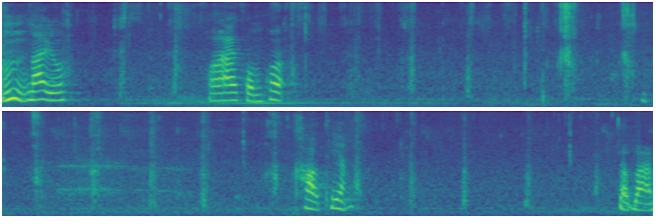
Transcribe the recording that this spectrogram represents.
อืม ได้อยู่พอได้ขมพอ ข้าวเที่ยงจับบาน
